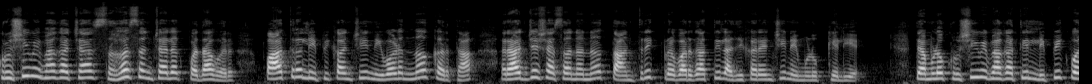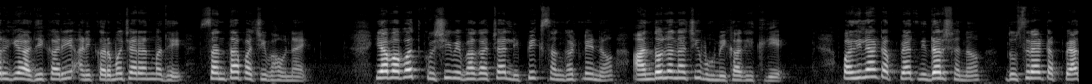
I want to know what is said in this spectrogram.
कृषी विभागाच्या सहसंचालक पदावर पात्र लिपिकांची निवड न करता राज्य शासनानं तांत्रिक प्रवर्गातील अधिकाऱ्यांची नेमणूक केली आहे. त्यामुळं कृषी विभागातील लिपिकवर्गीय अधिकारी आणि कर्मचाऱ्यांमध्ये संतापाची भावना आहे. याबाबत कृषी विभागाच्या लिपिक संघटनेनं आंदोलनाची भूमिका घेतली आहे. पहिल्या टप्प्यात निदर्शनं दुसऱ्या टप्प्यात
